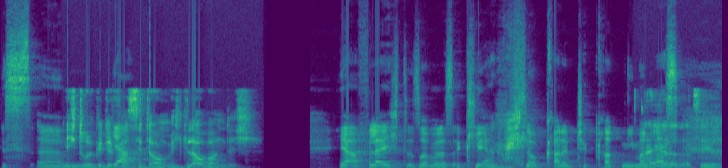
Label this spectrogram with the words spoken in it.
ist ähm, Ich drücke dir ja, fest die Daumen, ich glaube an dich. Ja, vielleicht sollten wir das erklären, weil ich glaube, gerade checkt gerade niemand naja, was. dann erzähl.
